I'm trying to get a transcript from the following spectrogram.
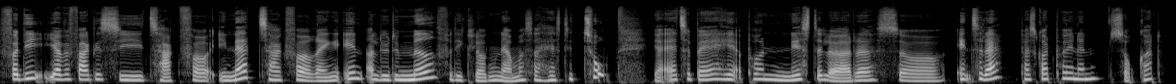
fordi jeg vil faktisk sige tak for i nat, tak for at ringe ind og lytte med, fordi klokken nærmer sig hastigt to. Jeg er tilbage her på næste lørdag, så indtil da, pas godt på hinanden. Sov godt.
